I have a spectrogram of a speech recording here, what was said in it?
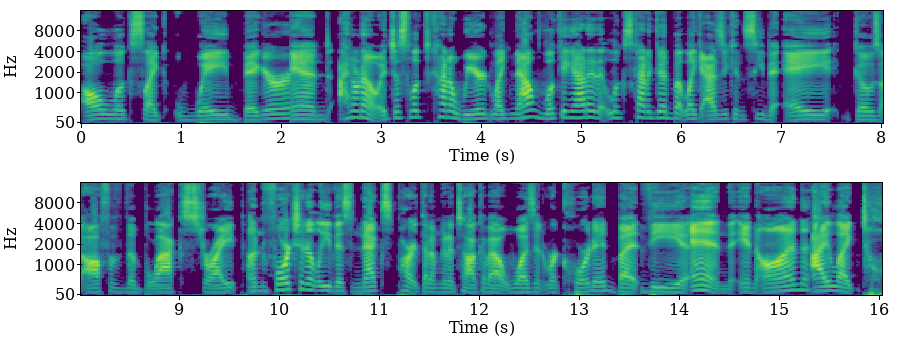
all looks like way bigger and I don't know, it just looked kind of weird. Like now looking at it, it looks kind of good, but like as you can see, the A goes off of the black stripe. Unfortunately, this next part that I'm going to talk about wasn't recorded, but the N in on, I like totally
